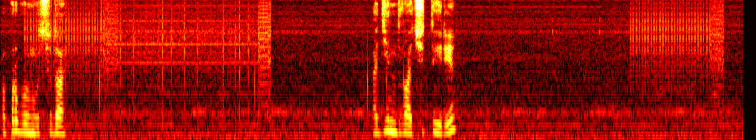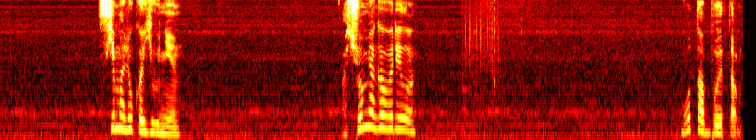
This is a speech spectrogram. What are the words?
Попробуем вот сюда. Один, два, четыре. Схема люка Юни. О чем я говорила? Вот об этом.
